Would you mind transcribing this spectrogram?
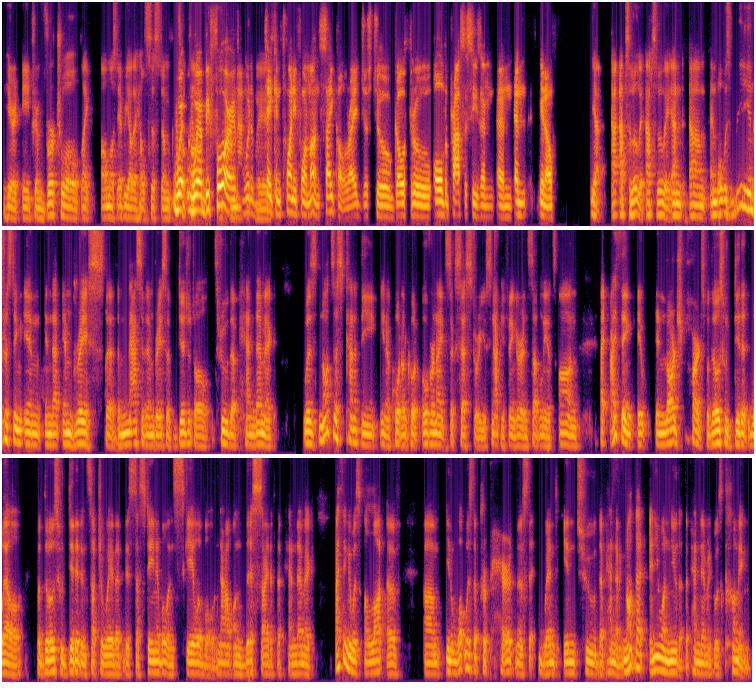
here at Atrium, virtual, like almost every other health system. Where, where before it would have ways. taken 24 months cycle, right? Just to go through all the processes and, and, and, you know. Yeah, absolutely. Absolutely. And, um, and what was really interesting in, in that embrace, the, the massive embrace of digital through the pandemic was not just kind of the, you know, quote unquote overnight success story. You snap your finger and suddenly it's on I, I think it, in large parts, for those who did it well, for those who did it in such a way that it is sustainable and scalable now on this side of the pandemic, I think it was a lot of, um, you know, what was the preparedness that went into the pandemic? Not that anyone knew that the pandemic was coming,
